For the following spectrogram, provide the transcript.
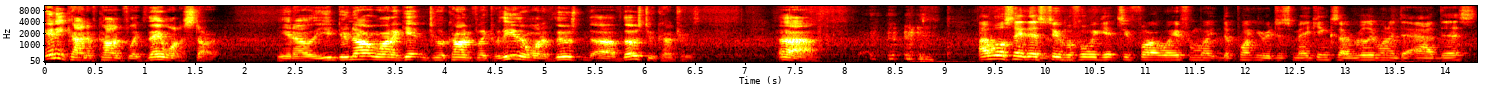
any kind of conflict they want to start. You know, you do not want to get into a conflict with either one of those of those two countries. Uh, I will say this too before we get too far away from what the point you were just making, because I really wanted to add this.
